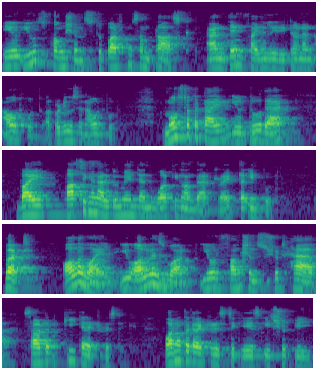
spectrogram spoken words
you use functions to perform some task and then finally return an output or produce an output. Most of the time you do that by passing an argument and working on that, right, the input. But all the while, you always want your functions should have certain key characteristic. One of the characteristic is it should be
